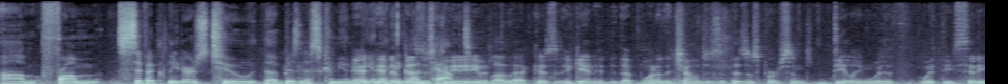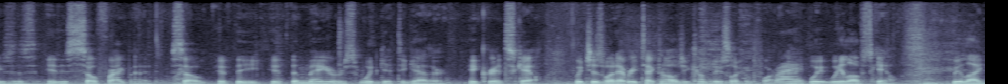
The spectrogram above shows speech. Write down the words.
um, from civic leaders to the business community. And, And, and I the think business untapped. community would love that because again, it, that one of the challenges of business person dealing with with these cities is it is so fragmented. So if the if the mayors would get together, it creates scale, which is what every technology company is looking for. Right. We, we love scale. We like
